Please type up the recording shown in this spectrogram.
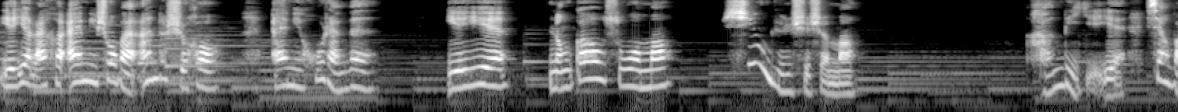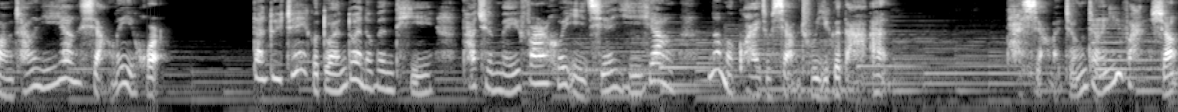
爷爷来和艾米说晚安的时候，艾米忽然问：“爷爷，能告诉我吗？幸运是什么？”亨利爷爷像往常一样想了一会儿，但对这个短短的问题，他却没法和以前一样那么快就想出一个答案。他想了整整一晚上，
